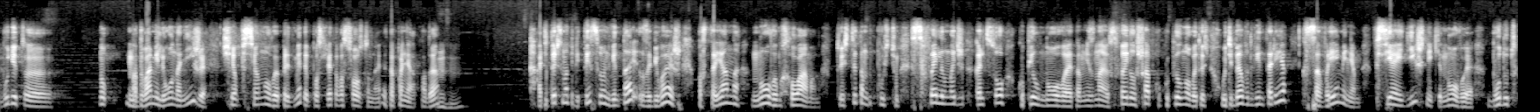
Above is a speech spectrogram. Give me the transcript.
будет э, ну, на 2 миллиона ниже, чем все новые предметы после этого созданы. Это понятно, да? Uh-huh. А теперь смотри, ты свой инвентарь забиваешь постоянно новым хламом. То есть ты там, допустим, сфейлил Magic кольцо, купил новое, там, не знаю, сфейлил шапку, купил новое. То есть у тебя в инвентаре со временем все айдишники новые будут э,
